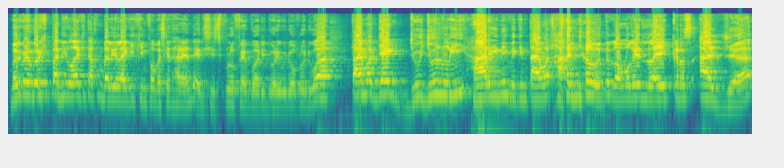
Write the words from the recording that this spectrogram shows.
Balik bareng gue Ricky Padilla, kita kembali lagi ke Info Basket Harian edisi 10 Februari 2022 Time Out Gang, jujur li, hari ini bikin time out hanya untuk ngomongin Lakers aja.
